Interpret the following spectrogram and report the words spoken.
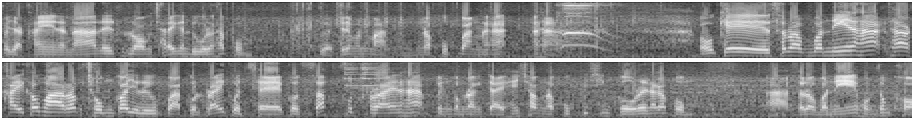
ก็อยากให้นาๆได้ลองใช้กันดูนะครับผมเผื่อจะได้มันหมันนักฟุกบ้างนะฮะอ่า โอเคสำหรับวันนี้นะฮะ ถ้าใครเข้ามารับชมก็อย่าลืมฝากกดไลค์กดแชร์ กด Subscribe นะฮะ เป็นกำลังใจให้ช่องนะฟุกพิชชิงโกด้วยนะครับผม อ่าสำหรับวันนี้ผมต้องขอ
